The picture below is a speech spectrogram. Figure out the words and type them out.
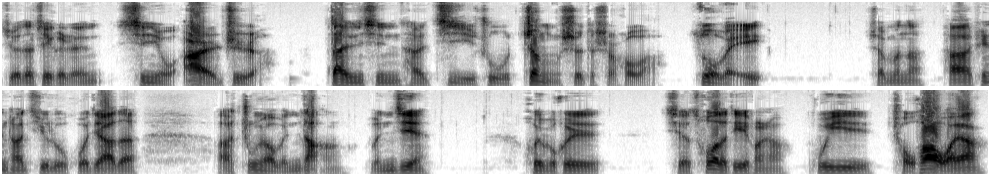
觉得这个人心有二志啊。担心他记住政事的时候啊，作伪什么呢？他平常记录国家的啊重要文档文件，会不会写错的地方上故意丑化我呀？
